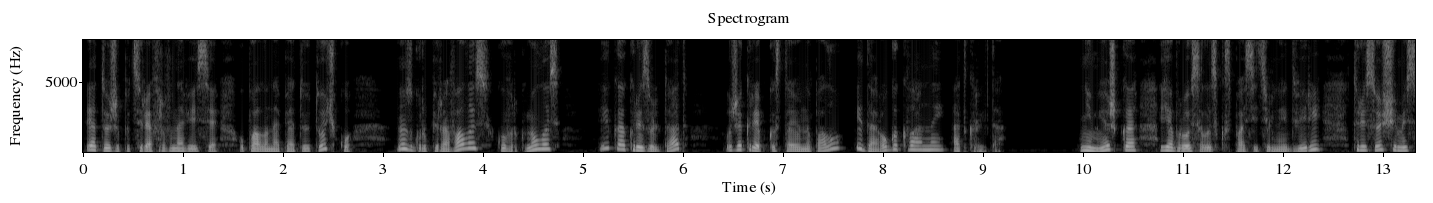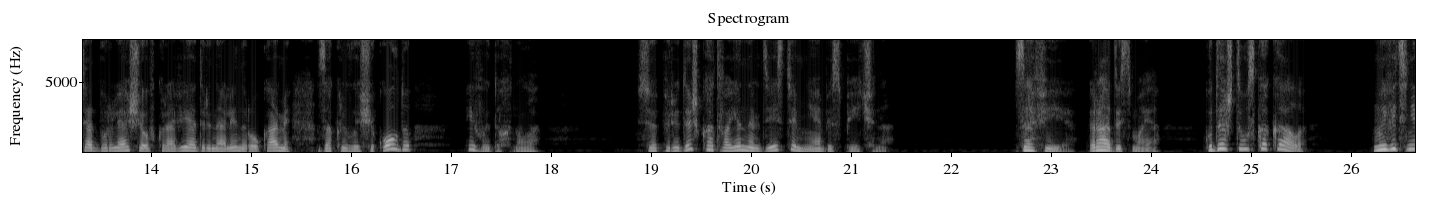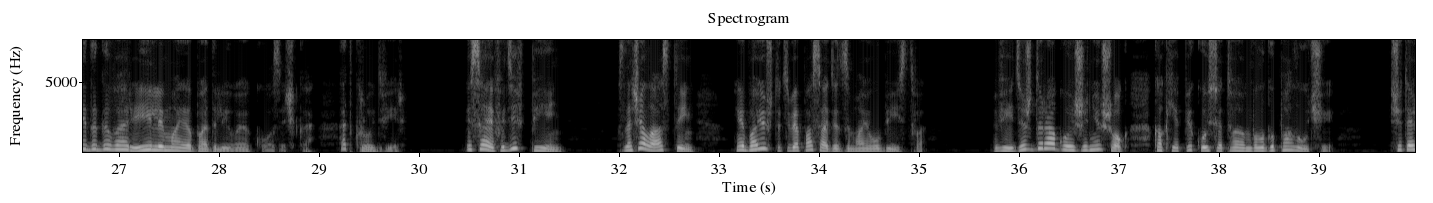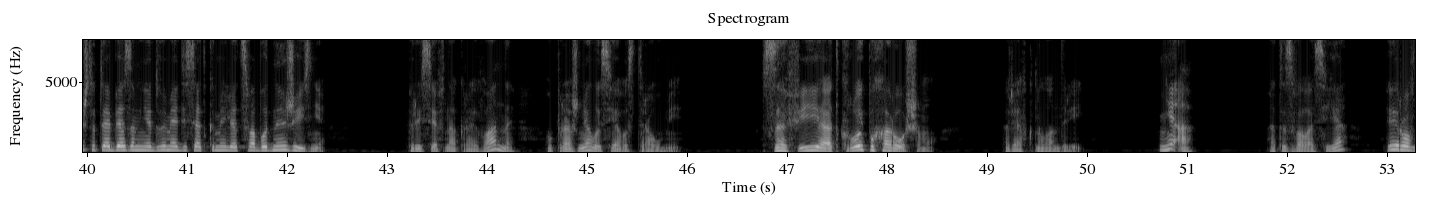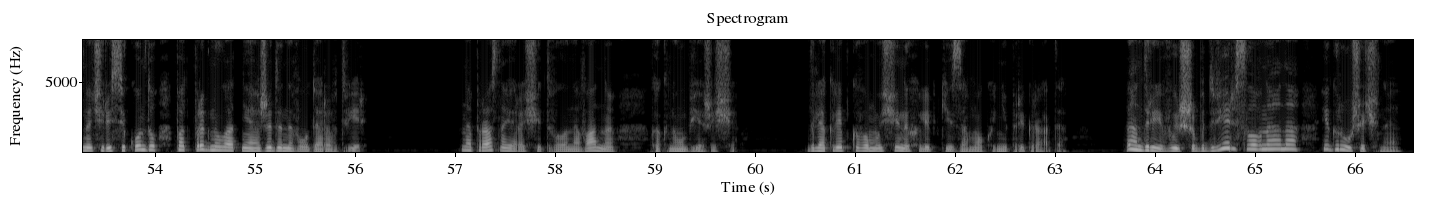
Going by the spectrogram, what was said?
Я тоже, потеряв равновесие, упала на пятую точку, но сгруппировалась, кувыркнулась, и, как результат, уже крепко стою на полу, и дорога к ванной открыта. Не мешкая, я бросилась к спасительной двери, трясущимися от бурлящего в крови адреналина руками закрыла щеколду и выдохнула. Все, передышка от военных действий мне обеспечена. «София, радость моя, куда ж ты ускакала? Мы ведь не договорили, моя бодливая козочка. Открой дверь. Исаев, иди в пень. Сначала остынь. Я боюсь, что тебя посадят за мое убийство. Видишь, дорогой женишок, как я пекусь о твоем благополучии. Считай, что ты обязан мне двумя десятками лет свободной жизни. Присев на край ванны, упражнялась я в остроумии. «София, открой по-хорошему!» — рявкнул Андрей. «Не-а!» — отозвалась я, и ровно через секунду подпрыгнула от неожиданного удара в дверь. Напрасно я рассчитывала на ванную, как на убежище. Для крепкого мужчины хлипкий замок и не преграда. Андрей вышиб дверь, словно она игрушечная.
